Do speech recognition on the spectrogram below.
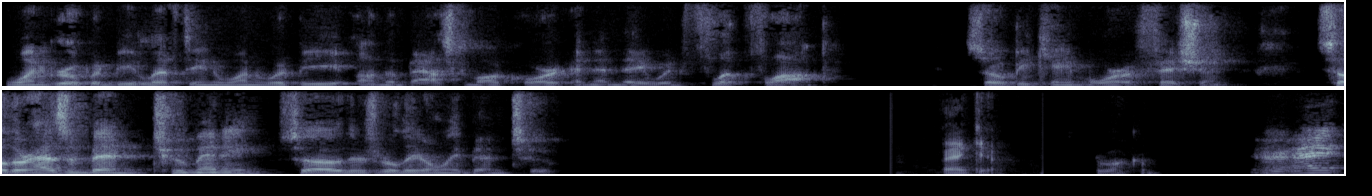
one group would be lifting, one would be on the basketball court, and then they would flip flop. So it became more efficient. So there hasn't been too many. So there's really only been two. Thank you. You're welcome. All right.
